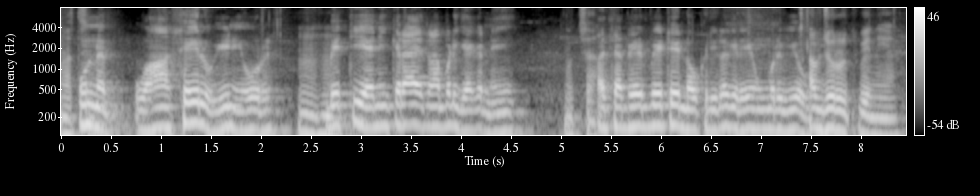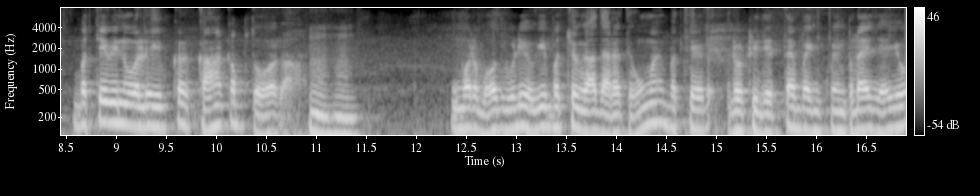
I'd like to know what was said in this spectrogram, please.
अच्छा। उनने वहाँ सेल हुई नहीं और। हम्म, बेची है नहीं किराया इतना बढ़ गया कि नहीं। अच्छा। अच्छा फिर बेटे नौकरी लग रही उम्र भी हो अब ज़रूरत भी नहीं है। बच्चे भी नहीं क- कहाँ कब तो होगा? हम्म हम्म। उम्र बहुत बड़ी होगी बच्चों का आधारित हूँ मैं बच्चे रोटी देता है बैंक में एम्प्लॉयज़ है यो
